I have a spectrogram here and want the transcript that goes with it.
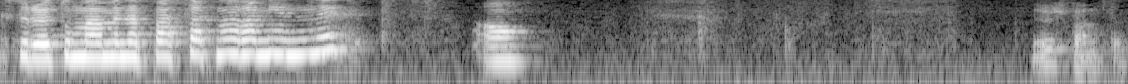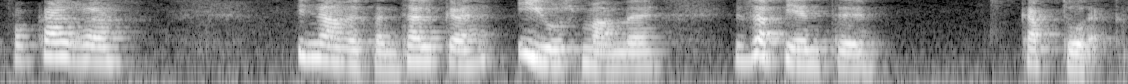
które tu mamy na pasach naramiennych. O, już Wam to pokażę. Wpinamy pętelkę i już mamy zapięty kapturek.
